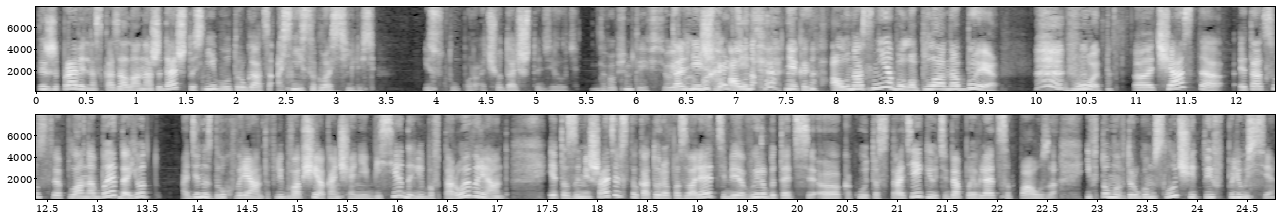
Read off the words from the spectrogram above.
Ты же правильно сказала, она ожидает, что с ней будут ругаться, а с ней согласились. И ступор. А что дальше-то делать? Да, в общем-то, и все. Дальнейшего. А у, на- не, как- а у нас не было плана Б. Вот. Э, Часто это отсутствие плана Б дает один из двух вариантов. Либо вообще окончание беседы, либо второй вариант – это замешательство, которое позволяет тебе выработать э, какую-то стратегию, у тебя появляется пауза. И в том и в другом случае ты в плюсе.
